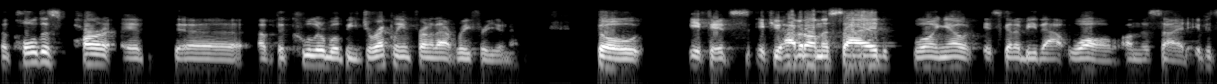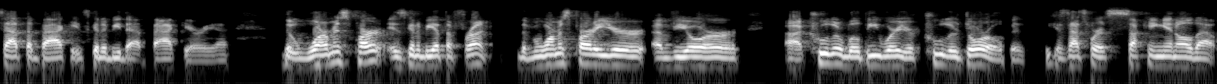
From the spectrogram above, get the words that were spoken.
The coldest part of the of the cooler will be directly in front of that reefer unit. So if it's if you have it on the side blowing out, it's going to be that wall on the side. If it's at the back, it's going to be that back area. The warmest part is going to be at the front. The warmest part of your of your uh, cooler will be where your cooler door opens because that's where it's sucking in all that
